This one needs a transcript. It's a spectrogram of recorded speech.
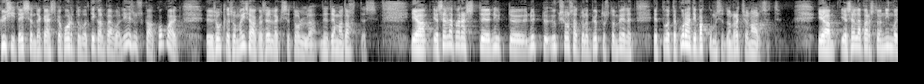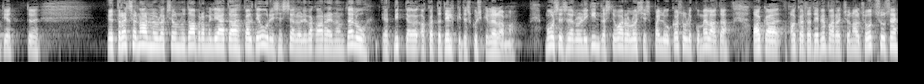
küsida issanda käest ka korduvalt igal päeval, Jeesus ka kogu aeg suhtles oma isaga selleks, et olla tema tahtes. ja, ja sellepärast nüüd, nüüd üks osa tuleb jutust on veel, et, et vaata, kuradi pakkumised on ratsionaalsed ja, ja sellepärast on niimoodi, et et ratsionaalne oleks olnud Abramil jääda Kaldeuuri, sest seal oli väga arenenud elu, et mitte hakata telkides kuskil elama. Moosesel oli kindlasti Vaarolossis palju kasulikum elada, aga, aga ta teeb ebaratsionaalse otsuse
